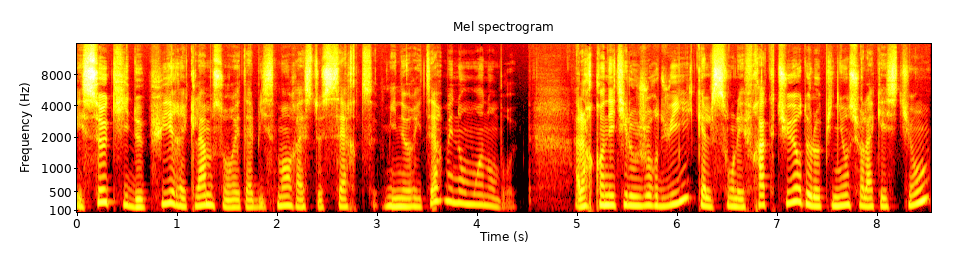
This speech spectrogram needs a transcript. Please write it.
Et ceux qui, depuis, réclament son rétablissement restent certes minoritaires, mais non moins nombreux. Alors qu'en est-il aujourd'hui? Quelles sont les fractures de l'opinion sur la question?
